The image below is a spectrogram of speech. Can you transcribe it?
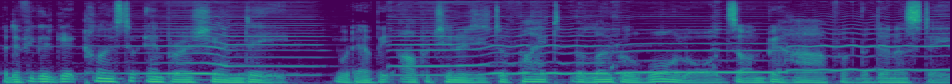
that if he could get close to Emperor Xiandi, he would have the opportunity to fight the local warlords on behalf of the dynasty.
